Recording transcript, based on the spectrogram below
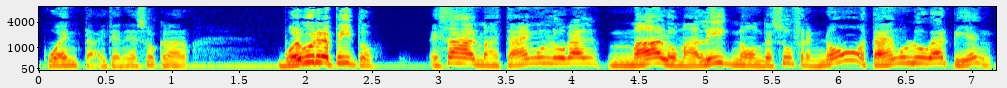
cuenta y tener eso claro. Vuelvo y repito, esas almas están en un lugar malo, maligno, donde sufren. No, están en un lugar bien.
